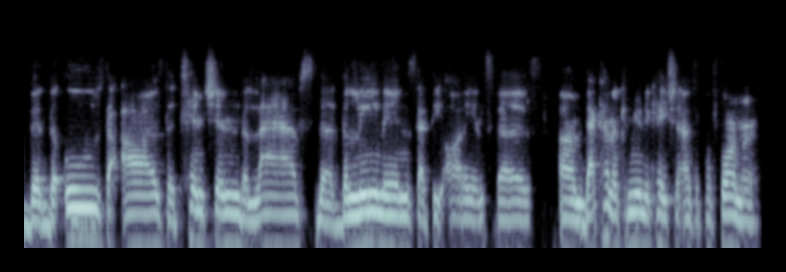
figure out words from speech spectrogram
the the oohs, the ahs, the tension, the laughs, the the lean-ins that the audience does, um, that kind of communication as a performer.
